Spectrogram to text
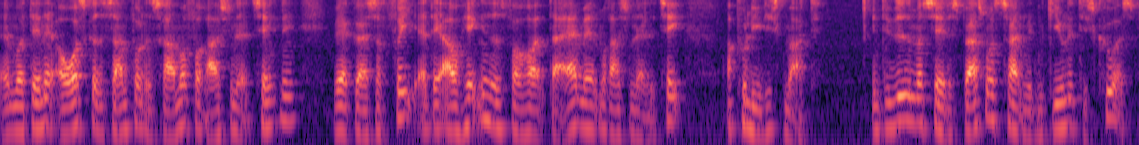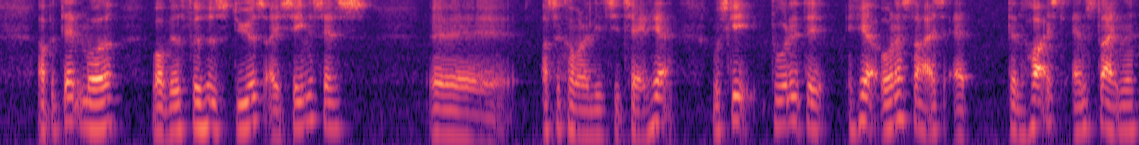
øh, må denne overskride samfundets rammer for rationel tænkning ved at gøre sig fri af det afhængighedsforhold, der er mellem rationalitet og politisk magt. Individet må sætte spørgsmålstegn ved den givende diskurs, og på den måde, hvorved frihed styres og iscenesættes, øh, og så kommer der lige et citat her, måske burde det her understreges, at den højst anstrengende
